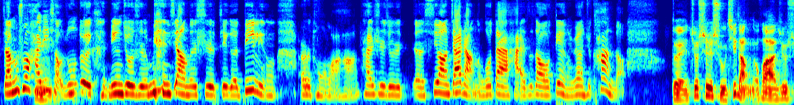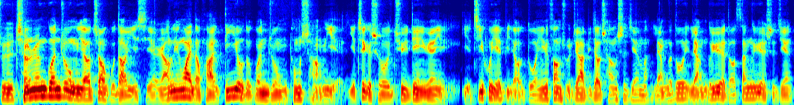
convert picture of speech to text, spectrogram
咱们说《海底小纵队》肯定就是面向的是这个低龄儿童了哈，它是就是呃希望家长能够带孩子到电影院去看的。对，就是暑期档的话，就是成人观众要照顾到一些，然后另外的话，低幼的观众通常也也这个时候去电影院也也机会也比较多，因为放暑假比较长时间嘛，两个多两个月到三个月时间。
